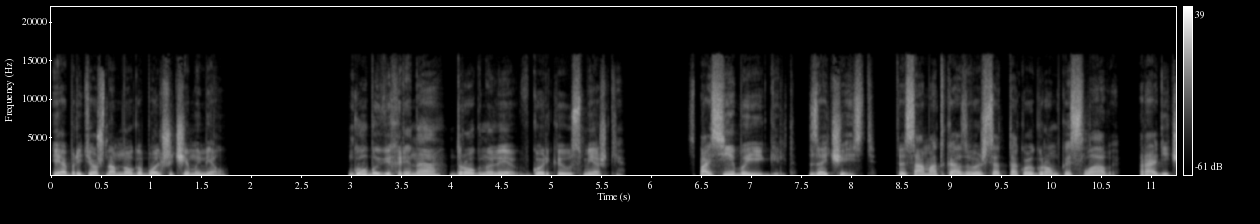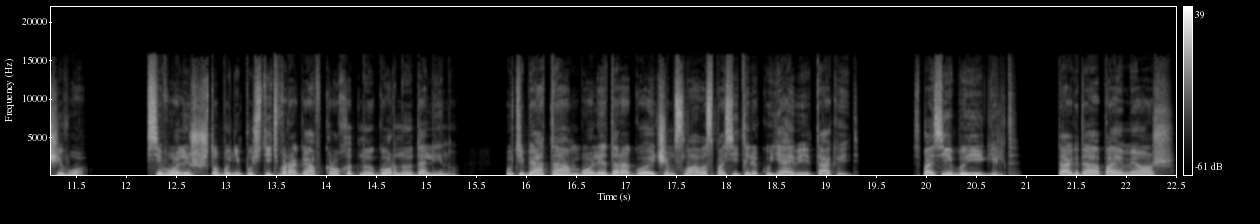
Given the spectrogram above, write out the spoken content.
и обретешь намного больше, чем имел». Губы Вихрена дрогнули в горькой усмешке. «Спасибо, Игильд, за честь. Ты сам отказываешься от такой громкой славы. Ради чего? Всего лишь, чтобы не пустить врага в крохотную горную долину. У тебя там более дорогое, чем слава спасителя Куявии, так ведь? Спасибо, Игильд. Тогда поймешь.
